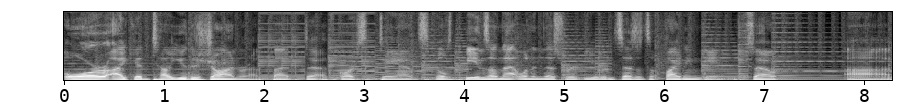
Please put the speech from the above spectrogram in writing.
or I could tell you the genre, but uh, of course, Dan spills beans on that one in this review and says it's a fighting game. So, uh,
